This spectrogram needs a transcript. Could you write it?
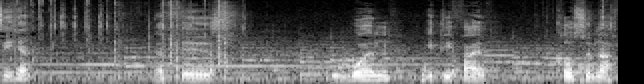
see here? That is 185. Close enough.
